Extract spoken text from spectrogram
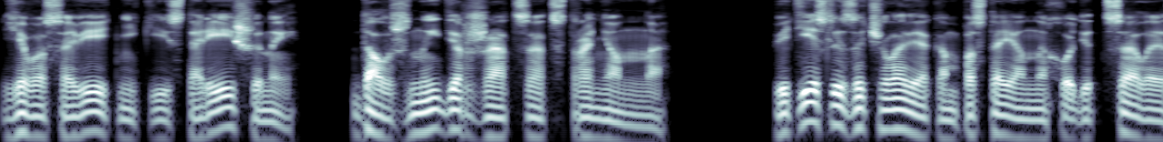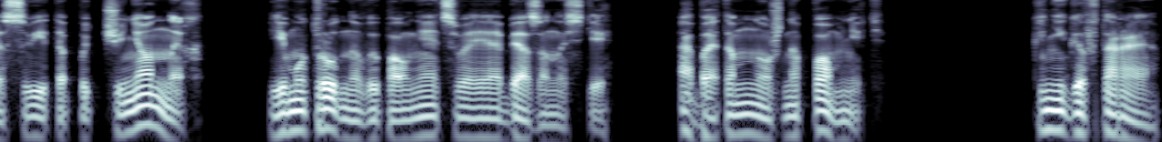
его советники и старейшины должны держаться отстраненно. Ведь если за человеком постоянно ходит целая свита подчиненных, Ему трудно выполнять свои обязанности. Об этом нужно помнить. Книга вторая.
